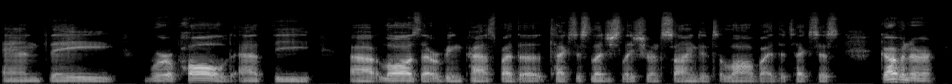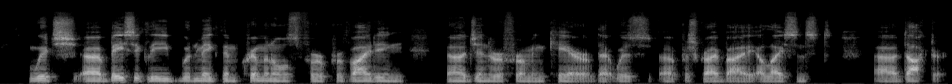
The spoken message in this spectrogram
and they were appalled at the uh, laws that were being passed by the Texas legislature and signed into law by the Texas governor which uh, basically would make them criminals for providing uh, gender affirming care that was uh, prescribed by a licensed uh, doctor.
